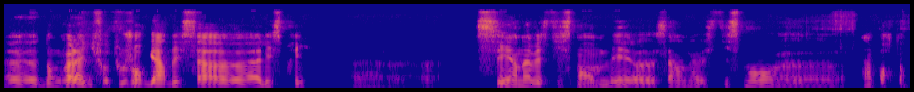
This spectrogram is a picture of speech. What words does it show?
donc voilà, il faut toujours garder ça à l'esprit. c'est un investissement, mais c'est un investissement important.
